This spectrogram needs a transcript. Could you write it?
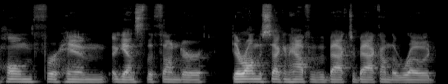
home for him against the Thunder. They're on the second half of a back to back on the road.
